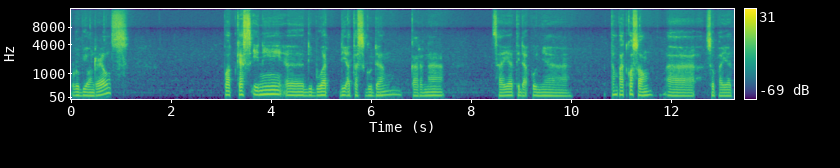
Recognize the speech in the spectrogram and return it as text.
Ruby on Rails. Podcast ini eh, dibuat di atas gudang karena saya tidak punya tempat kosong uh, supaya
